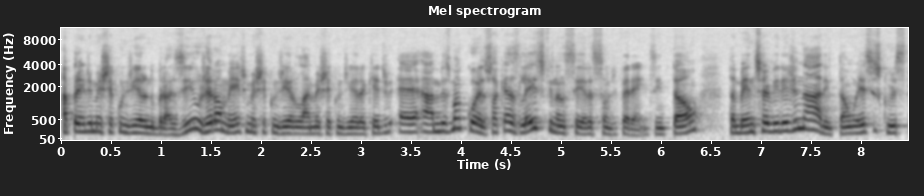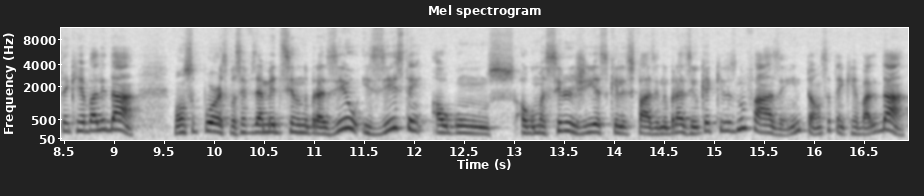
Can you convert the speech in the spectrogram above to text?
aprende a mexer com dinheiro no Brasil, geralmente mexer com dinheiro lá e mexer com dinheiro aqui é, é a mesma coisa, só que as leis financeiras são diferentes. Então, também não serviria de nada. Então, esses cursos tem que revalidar. Vamos supor, se você fizer medicina no Brasil, existem alguns, algumas cirurgias que eles fazem no Brasil que aqui eles não fazem. Então, você tem que revalidar.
